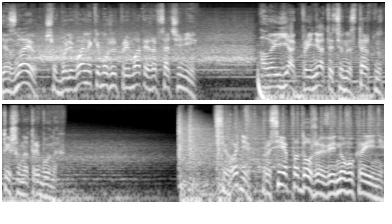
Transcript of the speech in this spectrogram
Я знаю, що вболівальники можуть приймати гравця чи ні. Але як прийняти цю нестерпну тишу на трибунах? Сьогодні Росія продовжує війну в Україні.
